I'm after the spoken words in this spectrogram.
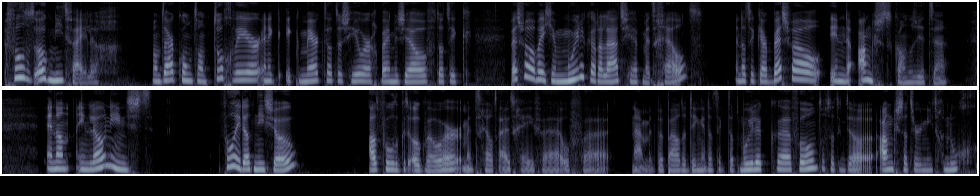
voelt het ook niet veilig. Want daar komt dan toch weer, en ik, ik merk dat dus heel erg bij mezelf, dat ik best wel een beetje een moeilijke relatie heb met geld. En dat ik daar best wel in de angst kan zitten. En dan in loondienst voel je dat niet zo. Al voelde ik het ook wel hoor, met geld uitgeven of uh, nou, met bepaalde dingen dat ik dat moeilijk uh, vond. Of dat ik de angst dat er niet genoeg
